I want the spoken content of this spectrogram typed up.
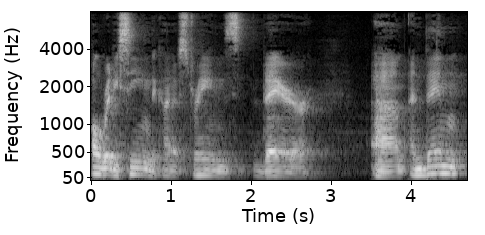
already seeing the kind of strains there, um, and then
